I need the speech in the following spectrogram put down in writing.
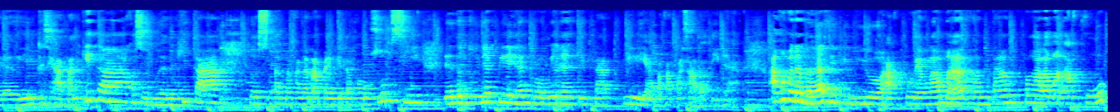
Mulai dari kesehatan kita, kesuburan kita, terus eh, makanan apa yang kita konsumsi Dan tentunya pilihan promil yang kita pilih, apakah pas atau tidak. Aku pernah bahas di video aku yang lama tentang pengalaman aku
